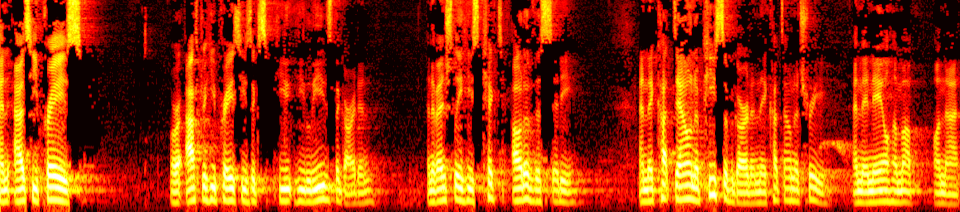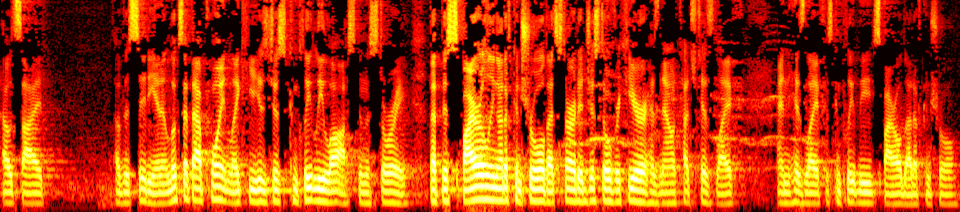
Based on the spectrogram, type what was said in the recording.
And as he prays, or after he prays, he, he leaves the garden. And eventually he's kicked out of the city. And they cut down a piece of garden, they cut down a tree, and they nail him up on that outside of the city. And it looks at that point like he is just completely lost in the story. That this spiraling out of control that started just over here has now touched his life, and his life has completely spiraled out of control.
